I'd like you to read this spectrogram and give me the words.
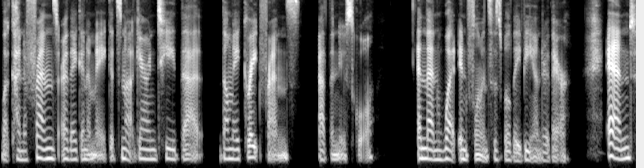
what kind of friends are they going to make? It's not guaranteed that they'll make great friends at the new school. And then what influences will they be under there? And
